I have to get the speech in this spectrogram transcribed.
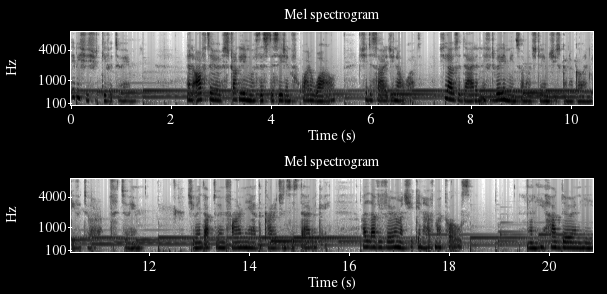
maybe she should give it to him. And after struggling with this decision for quite a while, she decided, you know what? She loves her dad, and if it really means so much to him, she's gonna go and give it to her, to him. She went up to him, finally had the courage, and says, Dad, okay, I love you very much. You can have my pearls. And he hugged her, and he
